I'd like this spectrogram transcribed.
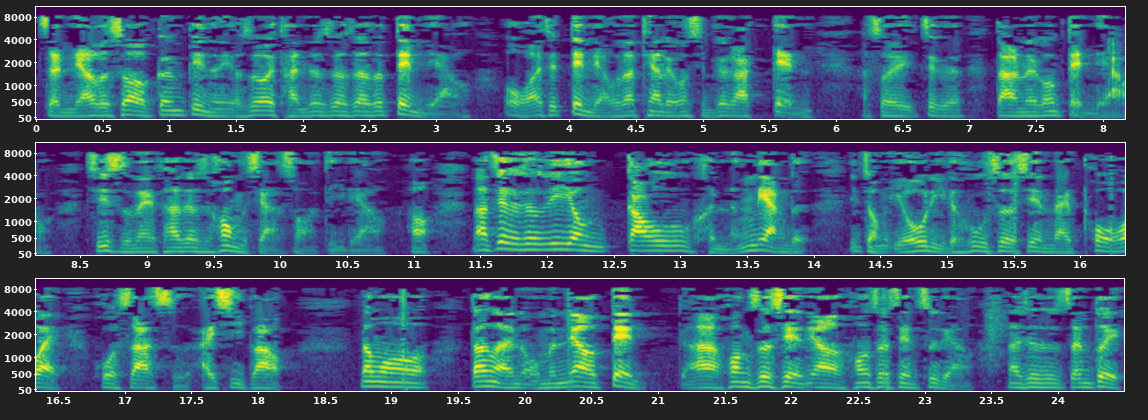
诊疗的时候，跟病人有时候会谈的时候叫做电疗哦，而且电疗我听了讲是不是给他电？所以这个当然来讲电疗，其实呢它就是放射线治疗。好、那这个就是利用高很能量的一种游离的辐射线来破坏或杀死癌细胞。那么当然我们要电啊，放射线要放射线治疗，那就是针对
